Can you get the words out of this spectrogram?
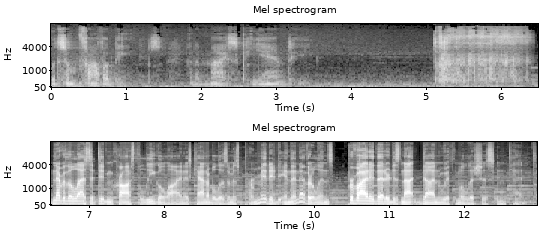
with some fava beans and a nice Chianti. Nevertheless, it didn't cross the legal line as cannibalism is permitted in the Netherlands, provided that it is not done with malicious intent.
